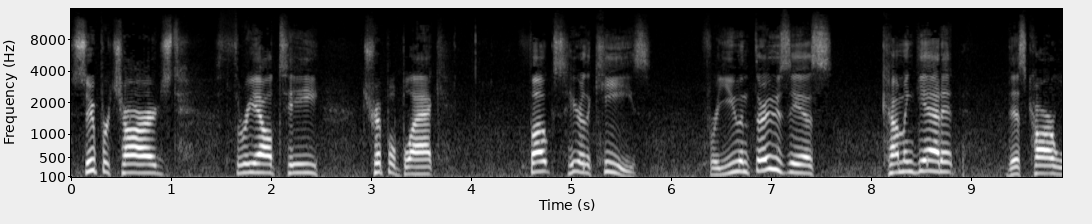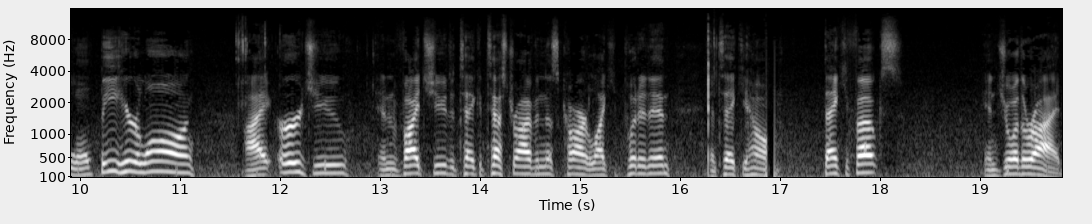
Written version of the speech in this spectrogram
supercharged 3LT triple black. Folks, here are the keys. For you enthusiasts, come and get it. This car won't be here long. I urge you and invite you to take a test drive in this car like you put it in and take you home. Thank you, folks. Enjoy the ride.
